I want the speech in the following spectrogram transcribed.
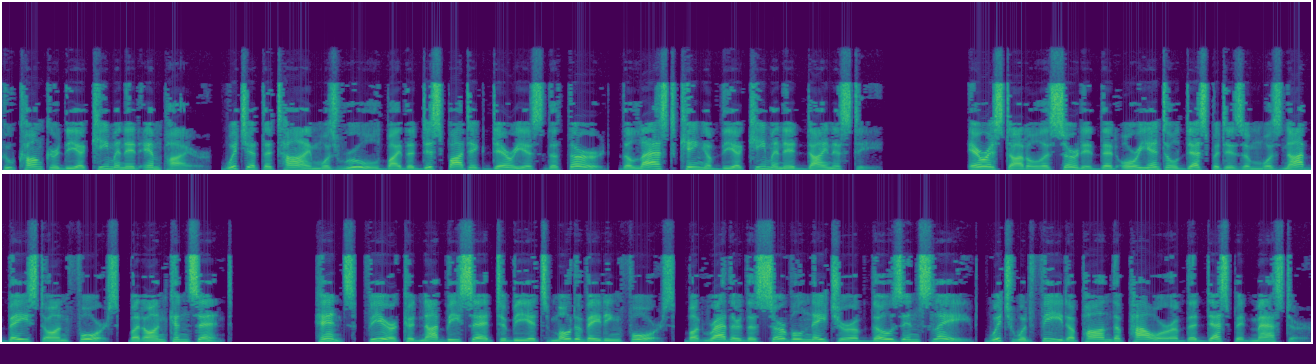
who conquered the Achaemenid Empire, which at the time was ruled by the despotic Darius III, the last king of the Achaemenid dynasty. Aristotle asserted that Oriental despotism was not based on force, but on consent. Hence, fear could not be said to be its motivating force, but rather the servile nature of those enslaved, which would feed upon the power of the despot master.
